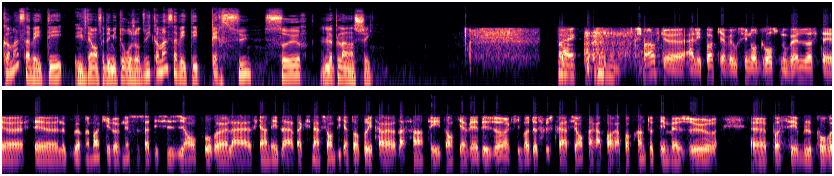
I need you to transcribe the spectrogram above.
comment ça avait été, évidemment, on fait demi-tour aujourd'hui, comment ça avait été perçu sur le plancher? Ben, je pense qu'à l'époque, il y avait aussi une autre grosse nouvelle. C'était euh, euh, le gouvernement qui revenait sur sa décision pour euh, la, ce de la vaccination obligatoire pour les travailleurs de la santé. Donc, il y avait déjà un climat de frustration par rapport à pas prendre toutes les mesures possibles pour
